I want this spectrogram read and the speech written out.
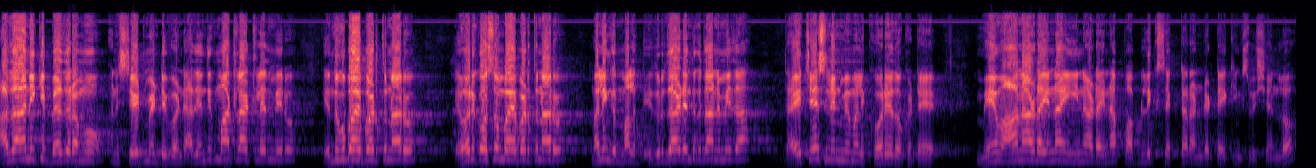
అదానికి బెదరము అని స్టేట్మెంట్ ఇవ్వండి. అది ఎందుకు మాట్లాడట్లేదు మీరు? ఎందుకు భయపడుతున్నారు? ఎవరి కోసం భయపడుతున్నారు? మళ్ళీ ఇంక మళ్ళీ ఎదురుదాడి ఎందుకు దాని మీద? దయచేసి నేను మిమ్మల్ని కోరేది ఒకటే. మేము ఆనాడైనా ఈనాడైనా పబ్లిక్ సెక్టర్ అండర్టేకింగ్స్ విషయంలో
